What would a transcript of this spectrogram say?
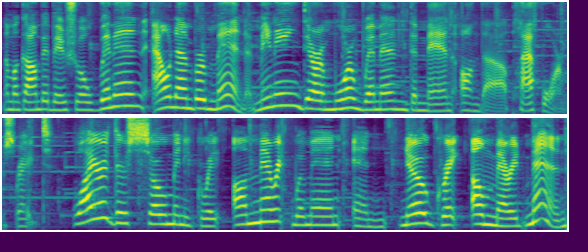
那么刚刚贝贝说 women outnumber men，meaning there are more women than men on the platforms，Right？why are there so many great unmarried women and no great unmarried men？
